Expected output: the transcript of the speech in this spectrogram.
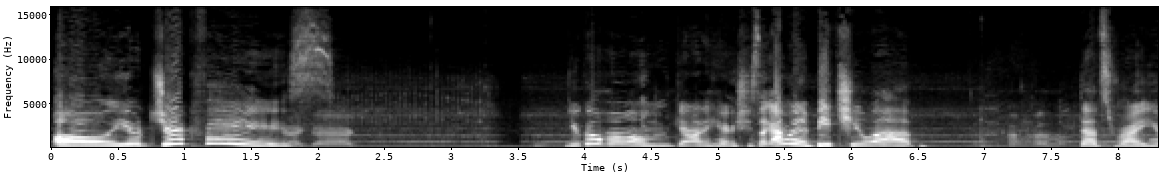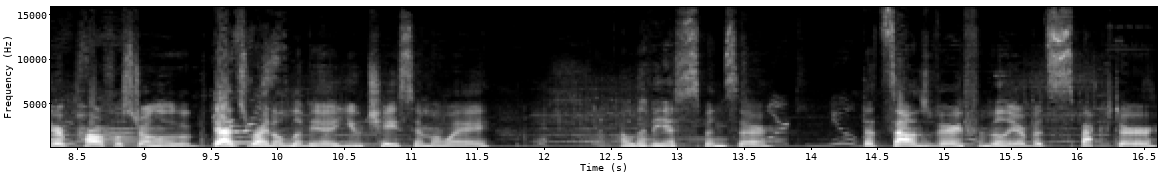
Oh, you jerk face! You go home. Get out of here. She's like, I'm gonna beat you up. Uh-huh. That's right. You're a powerful, strong little... That's right, Olivia. You chase him away. Olivia Spencer. That sounds very familiar, but Spectre.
